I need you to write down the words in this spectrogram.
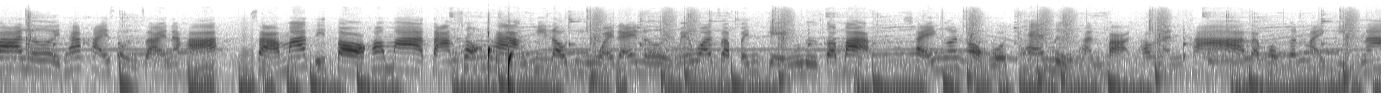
บ้านเลย ถ้าใครสนใจนะคะ สามารถติดต่อเข้ามาตามช่องทางที่เราทิ้งไว้ได้เลย ไม่ว่าจะเป็นเก๋งหรือกระบะใช้เงินออกรถแค่ 1,000 บาทเท่านั้นค่ะ แล้วพบกันใหม่คลิปหน้า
